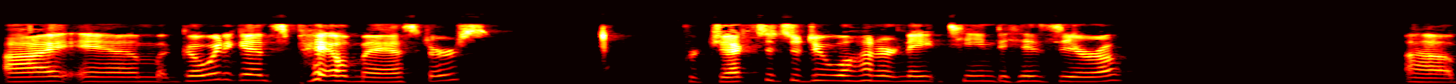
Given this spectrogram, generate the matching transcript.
I am going against Pale Masters, projected to do 118 to his zero. Uh,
